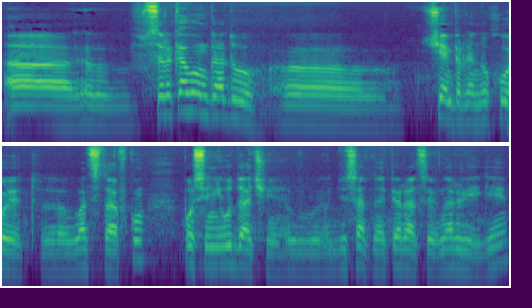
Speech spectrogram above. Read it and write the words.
А, в 1940 году э, Чемберлен уходит э, в отставку после неудачи десантной операции в Норвегии,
